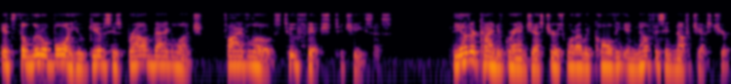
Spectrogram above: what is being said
It's the little boy who gives his brown bag lunch, five loaves, two fish, to Jesus. The other kind of grand gesture is what I would call the enough is enough gesture.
